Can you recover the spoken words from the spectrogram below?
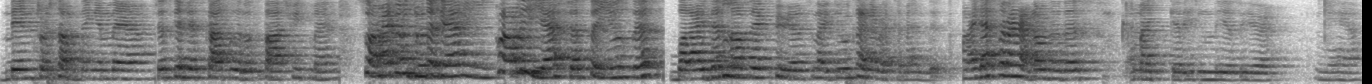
mint or something in there. Just give your scalp a little spa treatment. So am I going to do it again? Probably yes, just to use this. But I did love the experience and I do kind of recommend it. I guess when I run out of this, I might get even lazier. Yeah.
